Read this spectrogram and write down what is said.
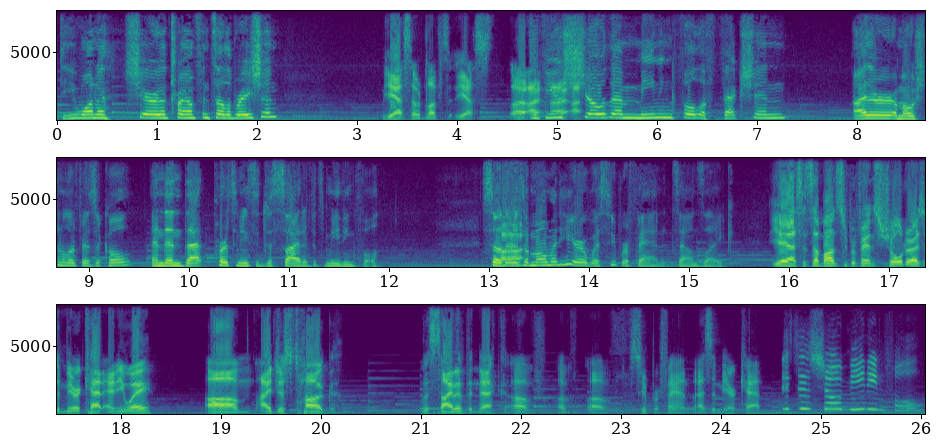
do you want to share in a triumphant celebration? Yes, I would love to. Yes, if you I, I, show them meaningful affection, either emotional or physical, and then that person needs to decide if it's meaningful. So there's Uh, a moment here with Superfan, it sounds like. yeah, since I'm on Superfan's shoulder as a meerkat anyway, um, I just hug the side of the neck of of, of Superfan as a meerkat. This is so meaningful.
